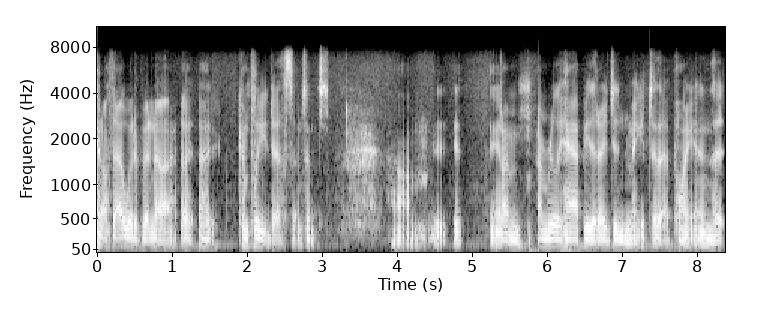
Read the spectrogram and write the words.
know, that would have been a, a, a complete death sentence. Um, it, it, and I'm I'm really happy that I didn't make it to that point, and that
